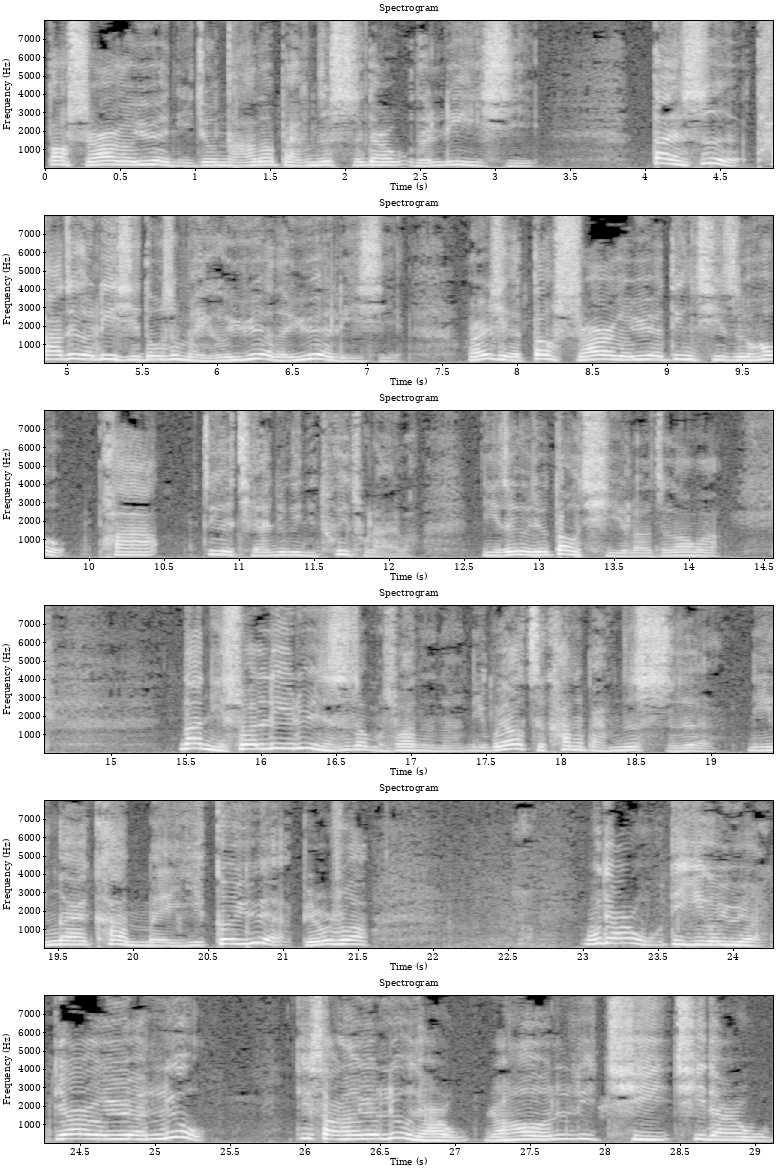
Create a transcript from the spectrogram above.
到十二个月你就拿到百分之十点五的利息，但是它这个利息都是每个月的月利息，而且到十二个月定期之后，啪，这个钱就给你退出来了，你这个就到期了，知道吗？那你算利率你是怎么算的呢？你不要只看着百分之十，你应该看每一个月，比如说五点五第一个月，第二个月六，第三个月六点五，然后利七七点五，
